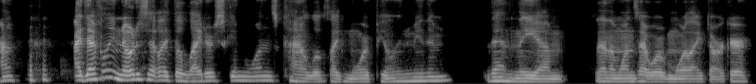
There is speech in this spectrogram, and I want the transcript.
I, I definitely noticed that like the lighter skinned ones kind of looked like more appealing to me than than the um than the ones that were more like darker.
